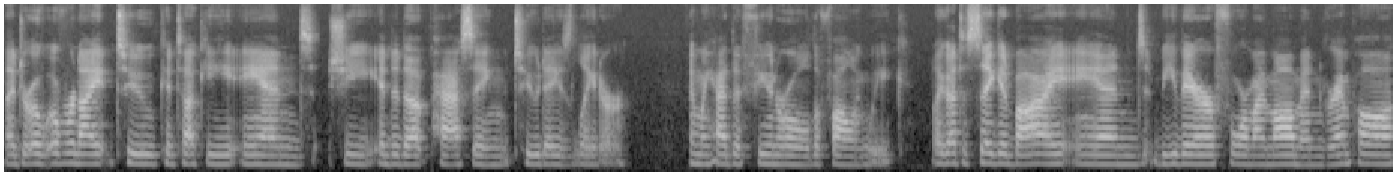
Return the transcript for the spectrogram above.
I drove overnight to Kentucky and she ended up passing two days later and we had the funeral the following week. I got to say goodbye and be there for my mom and grandpa,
